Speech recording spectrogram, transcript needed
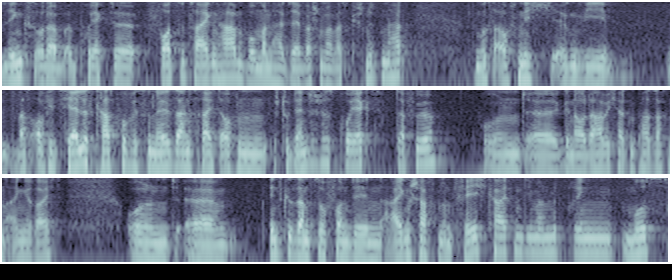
Links oder Projekte vorzuzeigen haben, wo man halt selber schon mal was geschnitten hat. Du musst auch nicht irgendwie was offizielles, krass professionell sein. Es reicht auch ein studentisches Projekt dafür. Und äh, genau da habe ich halt ein paar Sachen eingereicht. Und ähm, insgesamt so von den Eigenschaften und Fähigkeiten, die man mitbringen muss,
